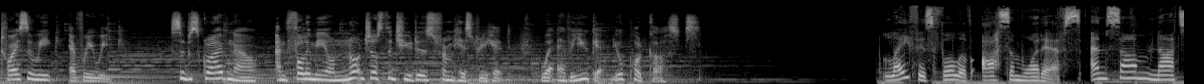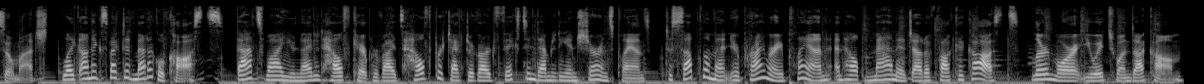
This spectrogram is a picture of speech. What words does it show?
twice a week, every week. Subscribe now and follow me on Not Just the Tudors from History Hit, wherever you get your podcasts. Life is full of awesome what ifs, and some not so much, like unexpected medical costs. That's why United Healthcare provides Health Protector Guard fixed indemnity insurance plans to supplement your primary plan and help manage out of pocket costs. Learn more at uh1.com.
